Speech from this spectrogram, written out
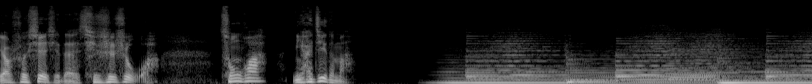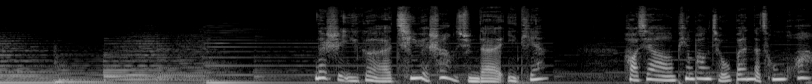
要说谢谢的其实是我。葱花，你还记得吗？那是一个七月上旬的一天，好像乒乓球般的葱花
